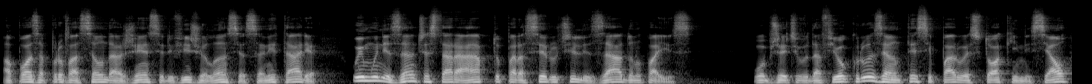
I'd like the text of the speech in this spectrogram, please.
Após aprovação da Agência de Vigilância Sanitária, o imunizante estará apto para ser utilizado no país. O objetivo da Fiocruz é antecipar o estoque inicial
